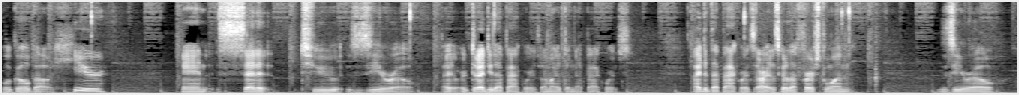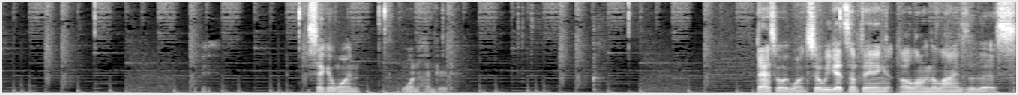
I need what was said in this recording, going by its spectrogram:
We'll go about here and set it to zero. I, or did I do that backwards? I might have done that backwards. I did that backwards. Alright let's go to that first one. Zero The second one, 100. That's what we want. So we get something along the lines of this.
